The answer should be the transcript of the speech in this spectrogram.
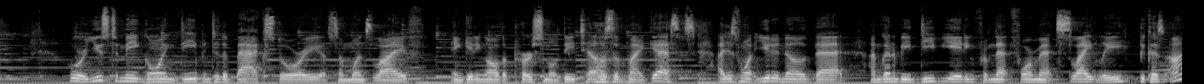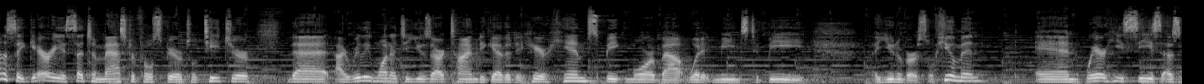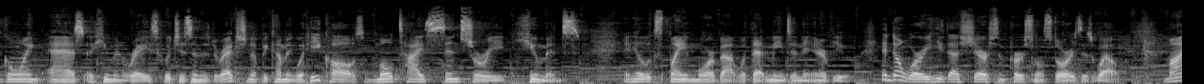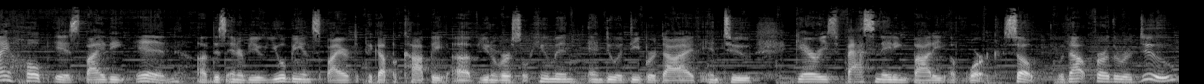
who are used to me going deep into the backstory of someone's life and getting all the personal details of my guests, I just want you to know that I'm going to be deviating from that format slightly because honestly, Gary is such a masterful spiritual teacher that I really wanted to use our time together to hear him speak more about what it means to be a universal human and where he sees us going as a human race, which is in the direction of becoming what he calls multi-sensory humans. And he'll explain more about what that means in the interview. And don't worry, he does share some personal stories as well. My hope is by the end of this interview, you'll be inspired to pick up a copy of Universal Human and do a deeper dive into Gary's fascinating body of work. So, without further ado,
